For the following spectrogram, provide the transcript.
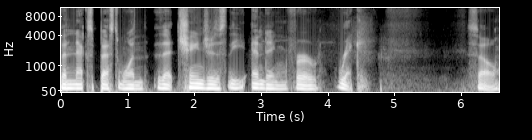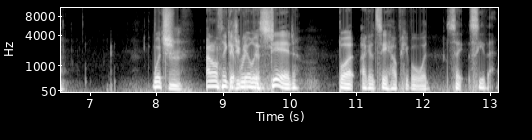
the next best one that changes the ending for Rick. So, which Hmm. I don't think Did it really did, but I could see how people would say see that.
